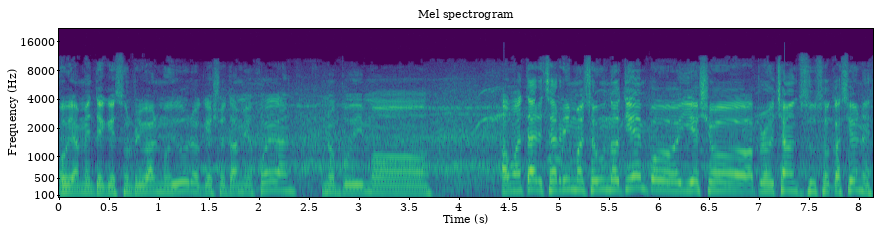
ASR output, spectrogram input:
obviamente que es un rival muy duro, que ellos también juegan, no pudimos aguantar ese ritmo el segundo tiempo y ellos aprovecharon sus ocasiones.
